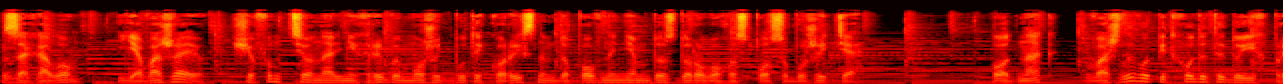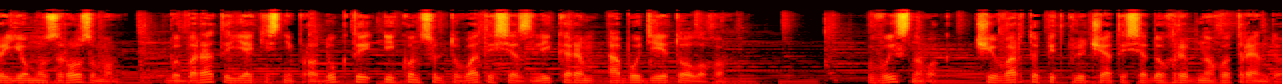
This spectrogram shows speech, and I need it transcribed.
Загалом, я вважаю, що функціональні гриби можуть бути корисним доповненням до здорового способу життя. Однак, важливо підходити до їх прийому з розумом, вибирати якісні продукти і консультуватися з лікарем або дієтологом. Висновок, чи варто підключатися до грибного тренду.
